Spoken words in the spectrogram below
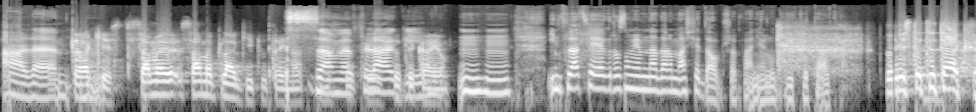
Ale... Tak jest, same, same plagi tutaj nas Same plagi. dotykają. Mhm. Inflacja, jak rozumiem, nadal ma się dobrze, panie Ludwiku, tak? No niestety tak,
